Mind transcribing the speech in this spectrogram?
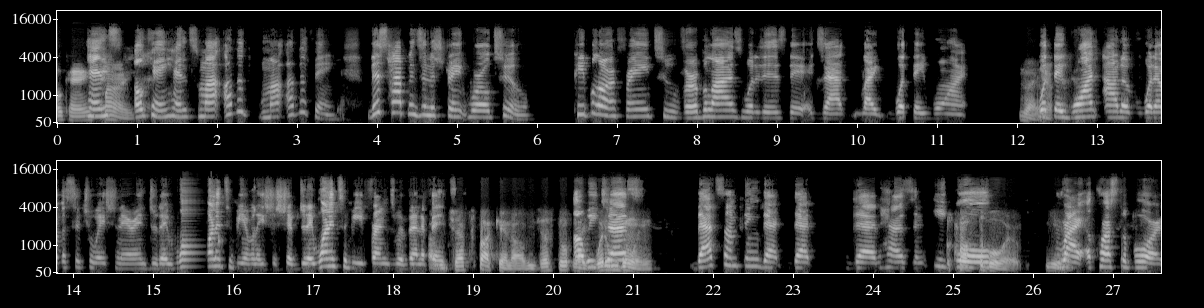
Okay, Hence, fine. okay, hence my other my other thing. This happens in the straight world too. People are afraid to verbalize what it is they exact like what they want, Right. what they want out of whatever situation they're in. Do they want it to be a relationship? Do they want it to be friends with Are we benefits? just fucking? Are we just doing? Are Like, we what just- are we doing? That's something that that that has an Across the equal board. Yeah. right across the board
